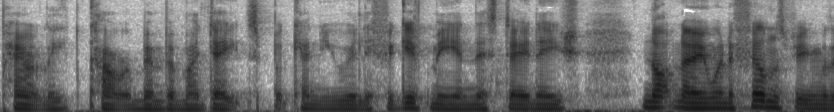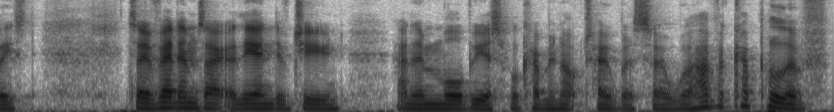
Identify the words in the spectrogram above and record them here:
currently can't remember my dates, but can you really forgive me in this day and age, not knowing when a film's being released? So Venom's out at the end of June, and then Morbius will come in October. So we'll have a couple of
